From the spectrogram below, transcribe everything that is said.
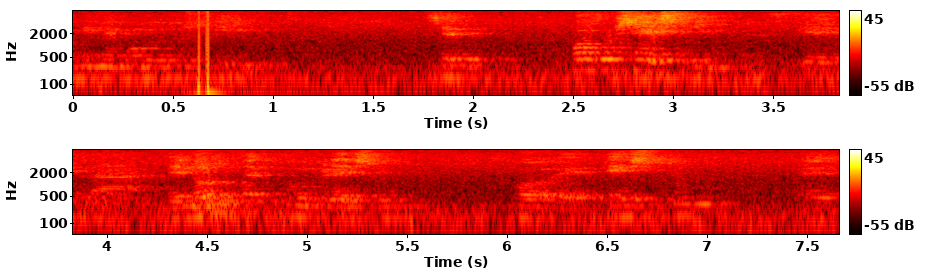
oni ne modus iri sed povus esti que la venonta congreso eh, estu eh,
